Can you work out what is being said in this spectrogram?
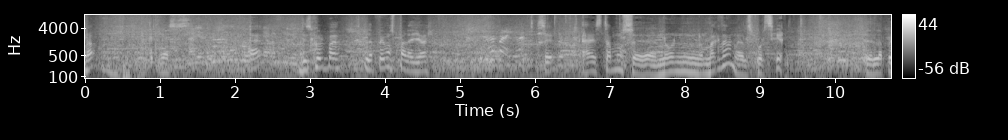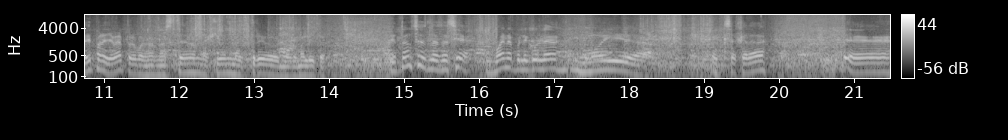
No, gracias. Ah, disculpa, la pedimos para llevar. Sí, ah, estamos eh, en un McDonald's, por cierto. Eh, La pedí para llevar, pero bueno, nos tienen aquí un McTrio normalito. Entonces les decía, buena película, muy eh, exagerada. Eh,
